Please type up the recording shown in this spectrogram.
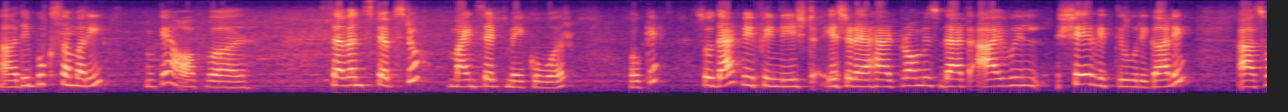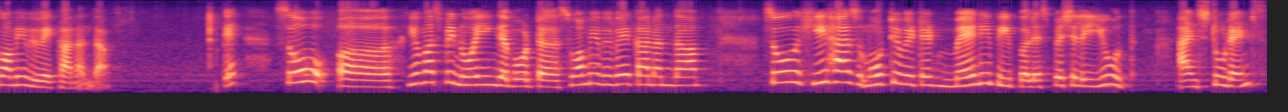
uh, the book summary okay, of uh, 7 steps to mindset makeover. Okay, so that we finished yesterday. I had promised that I will share with you regarding uh, Swami Vivekananda. Okay, so uh, you must be knowing about uh, Swami Vivekananda. So he has motivated many people, especially youth and students.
